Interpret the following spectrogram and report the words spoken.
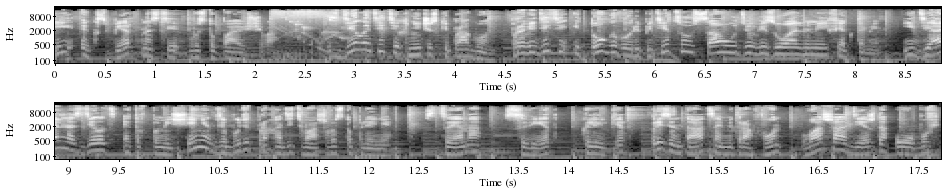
и экспертности выступающего. Сделайте технический прогон. Проведите итоговую репетицию с аудиовизуальными эффектами. Идеально сделать это в помещении, где будет проходить ваше выступление. Сцена, свет, кликер, презентация, микрофон, ваша одежда, обувь.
